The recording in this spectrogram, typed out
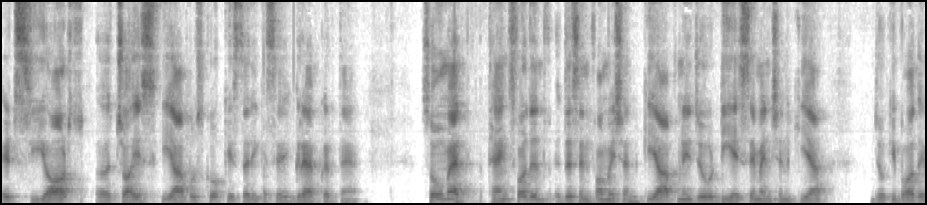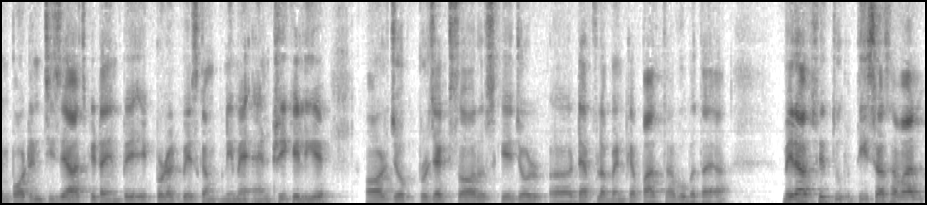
इट्स योर चॉइस कि आप उसको किस तरीके से ग्रैप करते हैं। सो मैथ थैंक्स फॉर दिस इन्फॉर्मेशन कि आपने जो डी एस ए मैंशन किया, जो कि बहुत इंपॉर्टेंट चीज़ है आज के टाइम पे एक प्रोडक्ट बेस्ड कंपनी में एंट्री के लिए और जो प्रोजेक्ट्स और उसके जो डेवलपमेंट का पाथ था वो बताया। मेरा आपसे तीसरा सवाल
